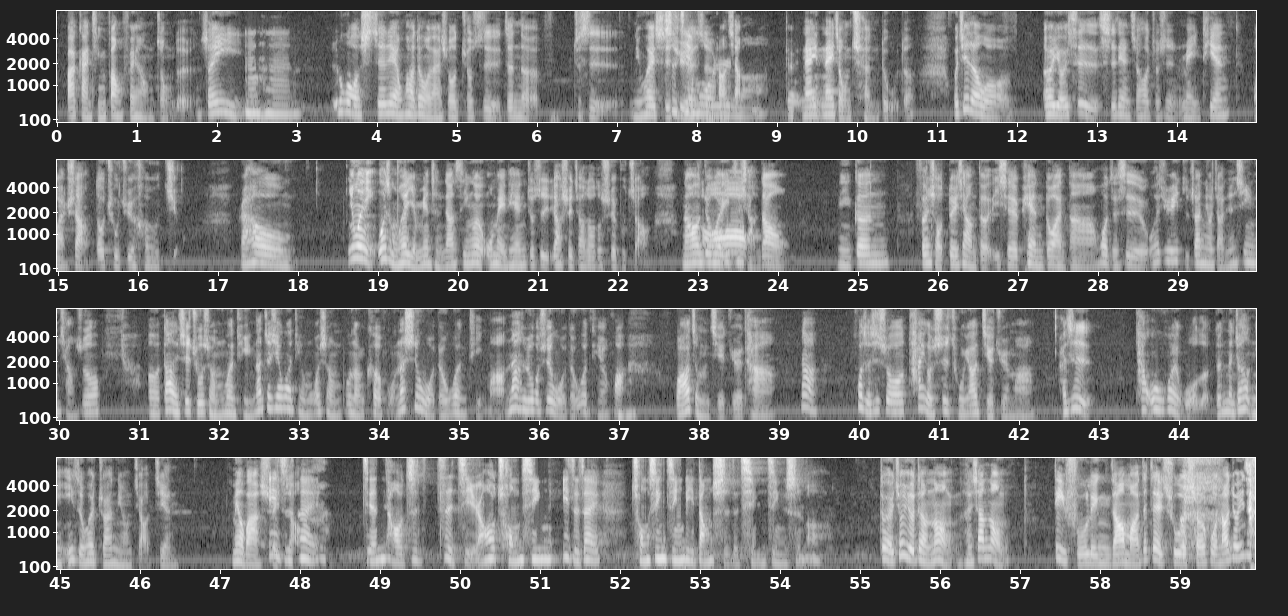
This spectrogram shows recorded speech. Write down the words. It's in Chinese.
把感情放非常重的人，所以，嗯哼，如果失恋的话，对我来说就是真的，就是你会失去人生方向，对，那那种程度的。我记得我呃有一次失恋之后，就是每天晚上都出去喝酒，然后因为为什么会演变成这样，是因为我每天就是要睡觉的时候都睡不着，然后就会一直想到你跟。分手对象的一些片段啊，或者是我会去一直钻牛角尖，心里想说，呃，到底是出什么问题？那这些问题我为什么不能克服？那是我的问题吗？那如果是我的问题的话，我要怎么解决它？那或者是说他有试图要解决吗？还是他误会我了？等等，就是你一直会钻牛角尖，没有办法睡着，一直在检讨自自己，然后重新一直在重新经历当时的情境，是吗？对，就有点那种很像那种地茯苓，你知道吗？在这里出了车祸，然后就一直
